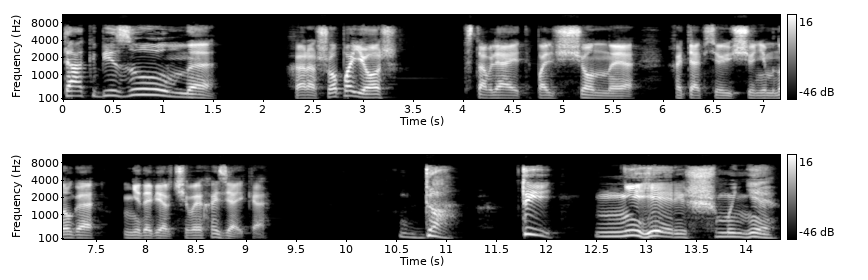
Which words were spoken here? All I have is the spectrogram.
так безумно. Хорошо поешь, вставляет польщенная хотя все еще немного недоверчивая хозяйка. «Да, ты не веришь мне!»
